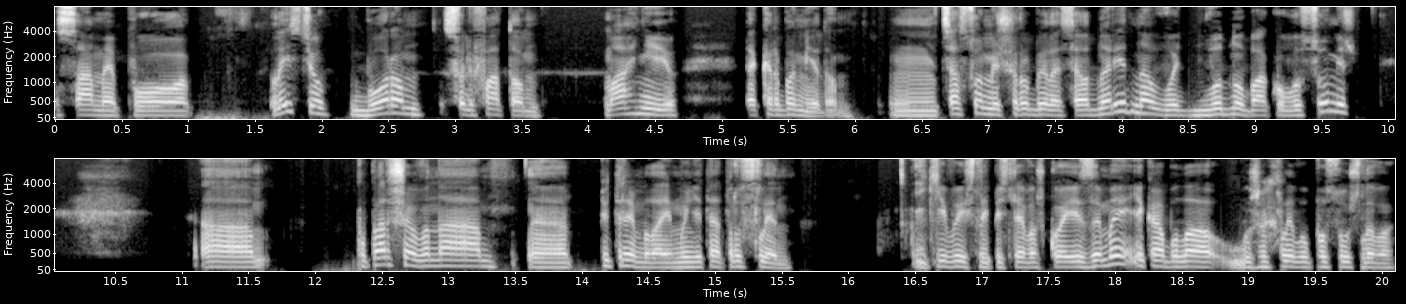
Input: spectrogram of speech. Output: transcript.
саме по листю, бором, сульфатом магнію та карбамідом. Ця суміш робилася однорідно в одну бакову суміш. По-перше, вона е, підтримала імунітет рослин, які вийшли після важкої зими, яка була жахливо посушлива.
